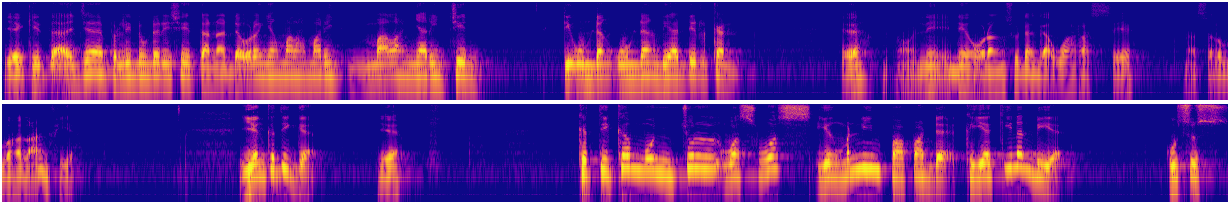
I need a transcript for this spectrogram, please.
Ya kita aja berlindung dari syaitan. Ada orang yang malah mari, malah nyari jin. Diundang-undang dihadirkan. Ya, oh, ini ini orang sudah nggak waras ya. Nasallallahu alaihi yang ketiga, ya. Ketika muncul was-was yang menimpa pada keyakinan dia khusus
